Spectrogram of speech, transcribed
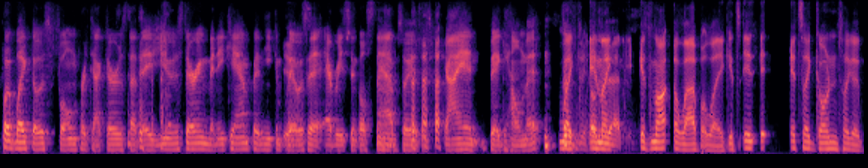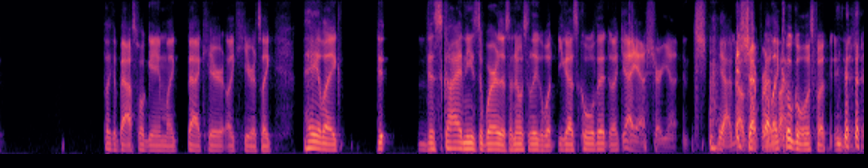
put like those foam protectors that they use during minicamp and he can play Yes. with it every single mm-hmm. snap. So he has this giant big helmet. like, and like, that. it's not allowed, but like, it's it, it it's like going into like a like a basketball game, like back here, like here. It's like, hey, like. Th- This guy needs to wear this. I know it's illegal, but you guys cool with it? Like, yeah, yeah, sure, yeah. Yeah, no, it's Shepard. Like, fine. cool, cool. It's fucking.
